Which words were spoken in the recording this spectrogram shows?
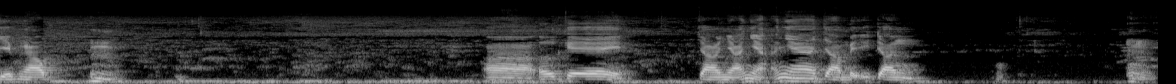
diệp ngọc. À ok. Chào nhã nhã nha chào mỹ trần.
